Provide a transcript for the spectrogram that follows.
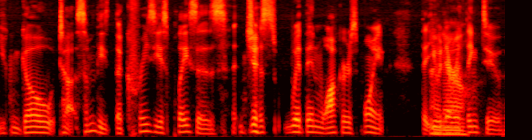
you can go to some of these the craziest places just within Walker's Point that you I would never think to.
